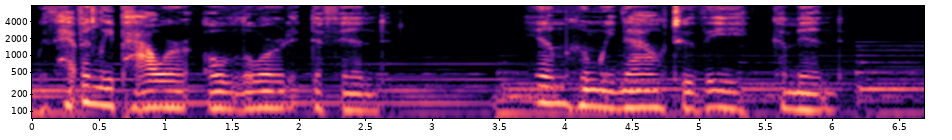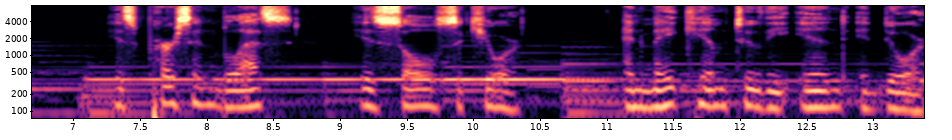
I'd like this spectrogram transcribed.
With heavenly power, O Lord, defend him whom we now to thee commend. His person bless, his soul secure, and make him to the end endure.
